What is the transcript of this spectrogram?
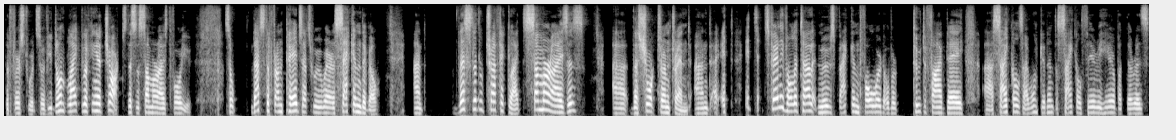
the first word. So if you don't like looking at charts, this is summarized for you. So that's the front page, that's where we were a second ago. And this little traffic light summarizes uh, the short-term trend, and uh, it, it, it's fairly volatile. It moves back and forward over two to five day uh, cycles. I won't get into cycle theory here, but there is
